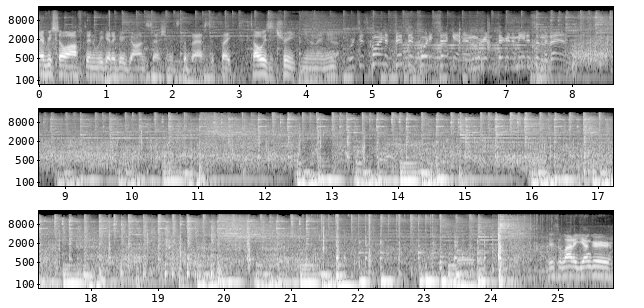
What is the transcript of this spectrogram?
Every so often we get a good gone session. It's the best. It's like, it's always a treat, you know what I mean? We're just going to 5th and 42nd, and we're gonna, they're going to meet us in the van. There's a lot of younger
